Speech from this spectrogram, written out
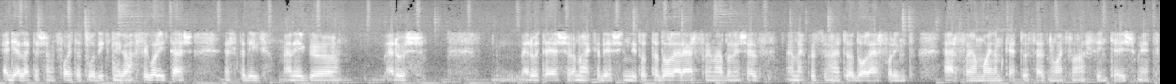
egyenletesen folytatódik még a szigorítás, ez pedig elég erős erőteljes emelkedés indított a dollár árfolyamában, és ez ennek köszönhető a dollár-forint árfolyam majdnem 280 szintje ismét.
